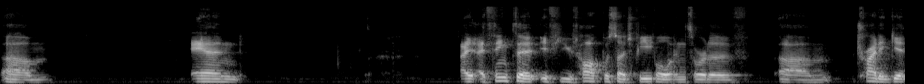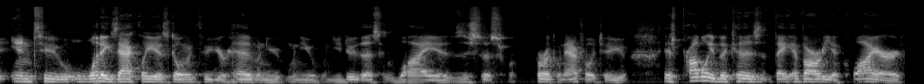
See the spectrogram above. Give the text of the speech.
Um, and I, I, think that if you talk with such people and sort of um, try to get into what exactly is going through your head when you when you when you do this and why is this just working naturally to you is probably because they have already acquired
